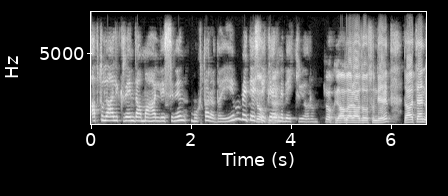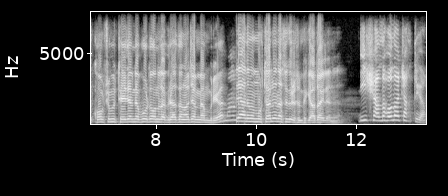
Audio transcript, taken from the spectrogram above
Abdülhalik Renda Mahallesi'nin muhtar adayıyım ve desteklerini güzel. bekliyorum. Çok güzel. Allah razı olsun diyelim. Zaten komşumuz teyzem de burada. Onu da birazdan alacağım ben buraya. Tamam. Leyla Hanım'ın muhtarlığı nasıl görüyorsun peki adaylığını? İnşallah olacak diyor.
